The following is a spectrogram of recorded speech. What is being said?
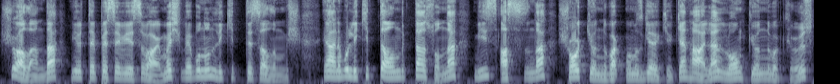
Şu alanda bir tepe seviyesi varmış ve bunun likiditesi alınmış. Yani bu likitte alındıktan sonra biz aslında short yönlü bakmamız gerekirken halen long yönlü bakıyoruz.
